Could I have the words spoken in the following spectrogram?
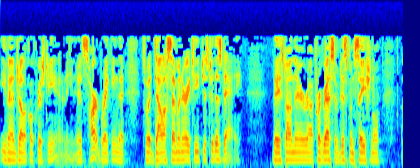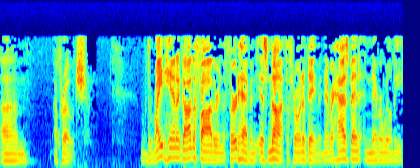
evangelical Christianity. It's heartbreaking that it's what Dallas Seminary teaches to this day, based on their uh, progressive dispensational um, approach. The right hand of God the Father in the third heaven is not the throne of David. Never has been and never will be.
